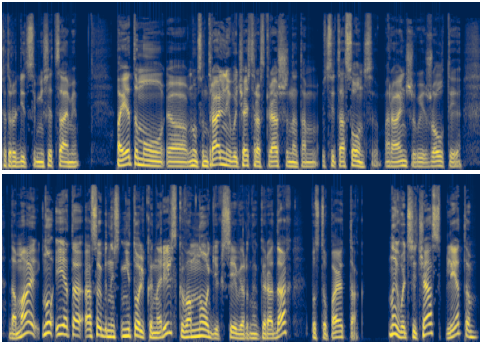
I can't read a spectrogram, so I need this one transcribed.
которая длится месяцами. Поэтому э, ну, центральная его часть раскрашена там цвета солнца, оранжевые, желтые дома. Ну, и это особенность не только Норильска, во многих северных городах поступают так. Ну и вот сейчас, летом,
